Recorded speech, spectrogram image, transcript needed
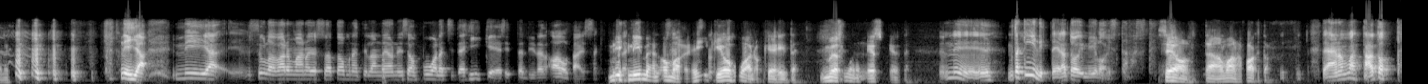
astetta. Niin niin ja, niin ja sulla varmaan on, jos sulla tommonen tilanne on, niin se on puolet sitten hikeä sitten niiden altaissakin. Ni, nimenomaan, hiki on huono kehite, myös huono keskeyte. Niin, mutta kiinnitteillä toimii loistavasti. Se on, tämä on vanha fakta. Tämähän on, tää on totta.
